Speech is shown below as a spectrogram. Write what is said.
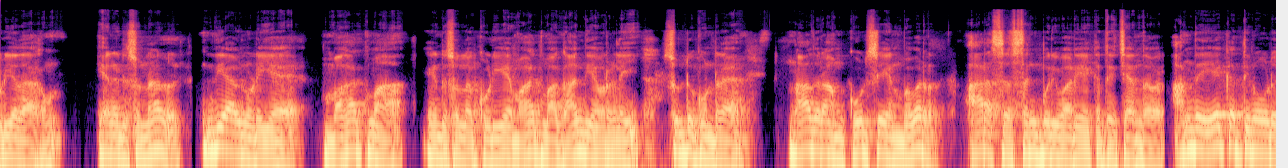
உரியதாகும். ஏனென்று சொன்னால் இந்தியாவினுடைய மகாத்மா என்று சொல்லக்கூடிய மகாத்மா காந்தி அவர்களை சுட்டுக் கொன்ற நாதுராம் கோட்சே என்பவர் ஆர்எஸ்எஸ் சங் பரிவார் இயக்கத்தைச் சேர்ந்தவர். அந்த இயக்கத்தினோடு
